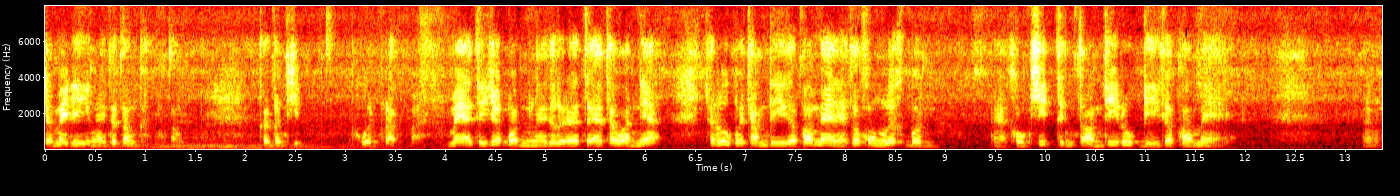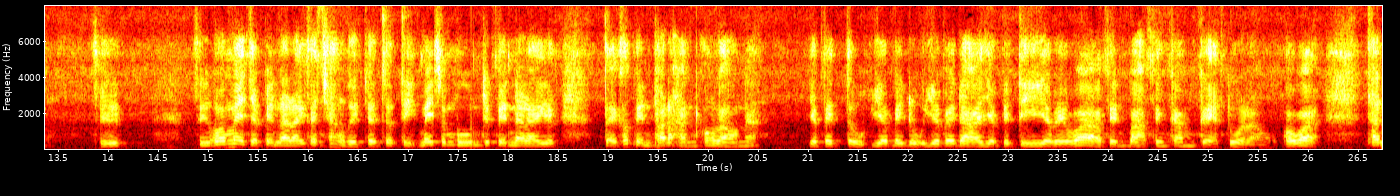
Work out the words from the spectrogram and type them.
จะไม่ดียังไงก็ต้องต้องก็ต้องคิดหวนกลับมา แม่ถึงจะบ่นยังไงก็แล้วแต่ถ้าวันเนี้ยถ้าลูกไปทำดีกับพ่อแม่เนี่ยก็คงเลิกบ่นอ่าคงคิดถึงตอนที่ลูกดีกับพ่อแม่ถือถือพ่อแม่จะเป็นอะไรก็ช่างแต่จะสติไม่สมบูรณ์จะเป็นอะไร แต่ก็เป็นพระอรหันต์ของเรานะอย่าไปตุอย่าไปดุอย่าไปด่าอย่าไปตีอย่าไปว่าเป็นบาปเป็นกรรมแก่ตัวเรา เพราะว่าท่าน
